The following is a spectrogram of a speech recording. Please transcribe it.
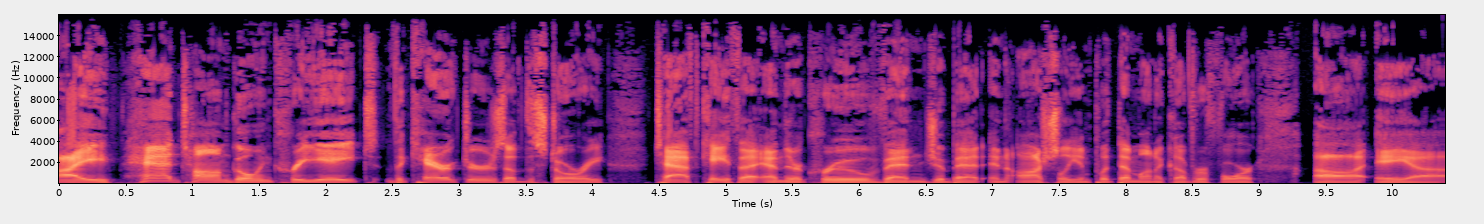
I had Tom go and create the characters of the story, Taft, Katha, and their crew, Ven, Jabet, and Ashley, and put them on a cover for uh, a uh,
